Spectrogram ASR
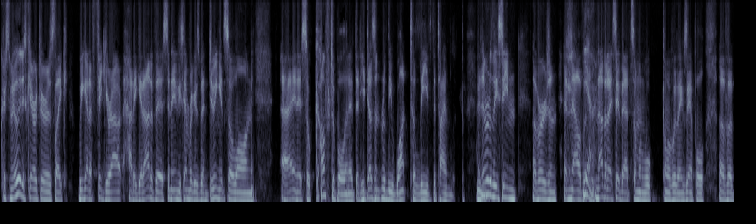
Chris Milioti's character is like, we got to figure out how to get out of this, and Andy Samberg has been doing it so long. Uh, and is so comfortable in it that he doesn't really want to leave the time loop. I've never really seen a version, and now that yeah. now that I say that, someone will come up with an example of a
